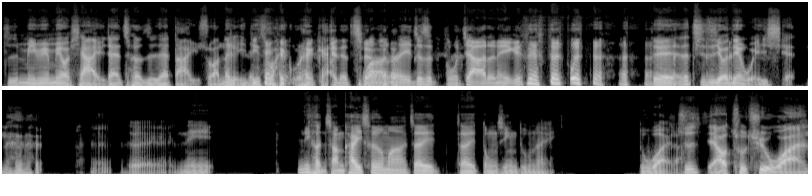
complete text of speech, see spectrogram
就是明明没有下雨，但车子在打雨刷，那个一定是外国人开的车，那也就是躲 驾的那个。对，那其实有点危险。对你，你很常开车吗？在在东京都内、都外啦，就是只要出去玩，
